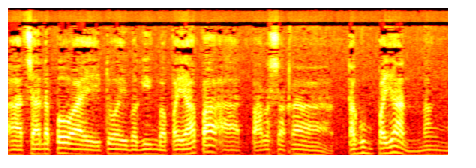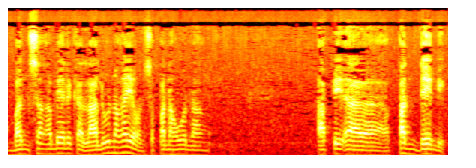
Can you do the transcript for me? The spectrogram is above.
at sana po ay ito ay maging mapayapa at para sa katagumpayan ng bansang Amerika lalo na ngayon sa panahon ng uh, pandemic.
